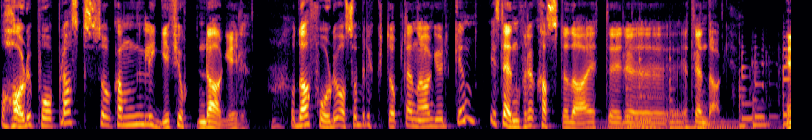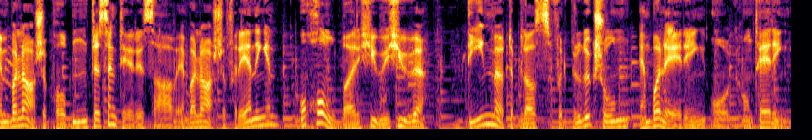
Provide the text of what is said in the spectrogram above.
Og har du på plast, så kan den ligge i 14 dager. Og Da får du også brukt opp denne agurken, istedenfor å kaste da etter, eh, etter en dag. Emballasjepodden presenteres av Emballasjeforeningen og Holdbar 2020. Din møteplass for produksjon, emballering og håndtering.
